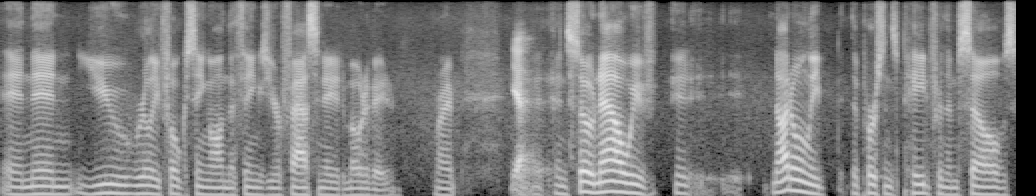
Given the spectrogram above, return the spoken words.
and then you really focusing on the things you're fascinated and motivated, right? Yeah. And so now we've it, not only the person's paid for themselves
